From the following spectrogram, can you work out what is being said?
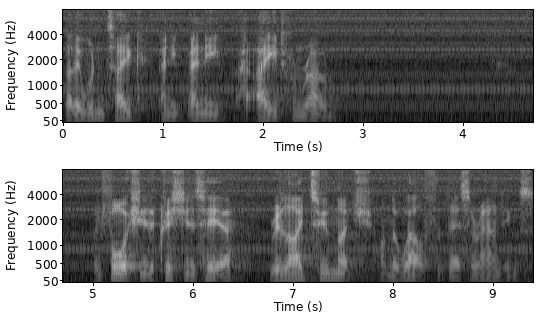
that they wouldn't take any, any aid from Rome. Unfortunately, the Christians here relied too much on the wealth of their surroundings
